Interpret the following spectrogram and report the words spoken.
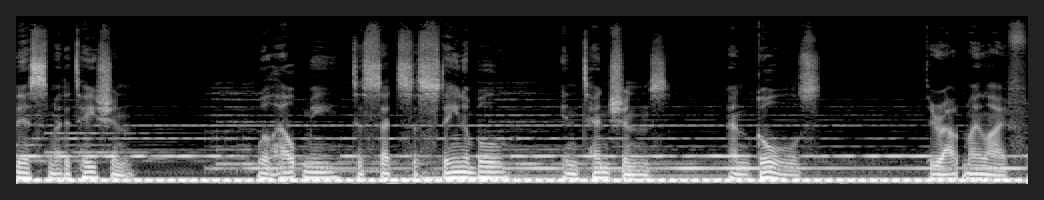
this meditation will help me to set sustainable intentions, and goals throughout my life.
